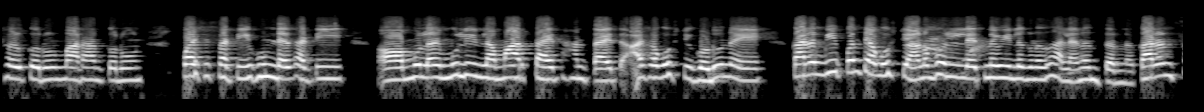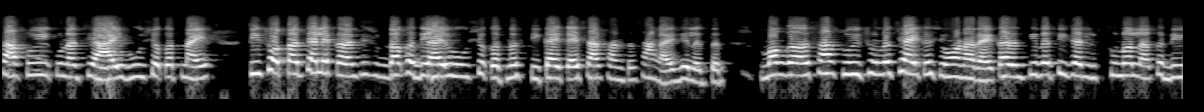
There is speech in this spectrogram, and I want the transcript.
छळ करून मारहाण करून पैशासाठी हुंड्यासाठी मुला मुलींना मारतायत हाणतायत अशा गोष्टी घडू नये. कारण मी पण त्या गोष्टी अनुभवलेल्या आहेत नवीन लग्न झाल्यानंतर कारण सासू ही कुणाची आई होऊ शकत नाही. ती स्वतःच्या लेकरांची सुद्धा कधी आई होऊ शकत नसती. काय काय सासांचं सांगायला गेलं तर. मग सासू ही सुनची आई कशी होणार आहे? कारण तिनं तिच्या सुनाला कधी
